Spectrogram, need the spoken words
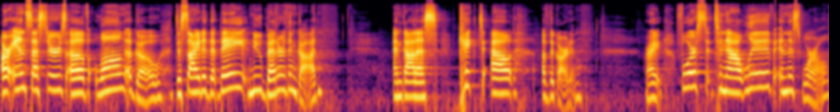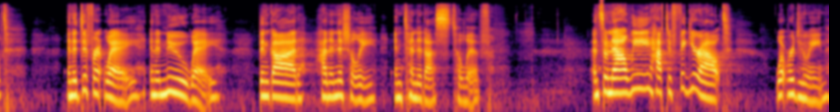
our ancestors of long ago decided that they knew better than God and got us kicked out of the garden, right? Forced to now live in this world in a different way, in a new way than God had initially intended us to live. And so now we have to figure out what we're doing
